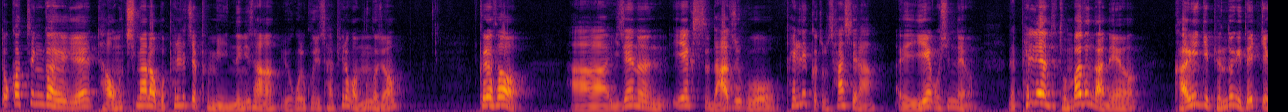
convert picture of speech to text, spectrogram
똑같은 가격에 다홍 치마라고 펠릿 제품이 있는 이상 요걸 굳이 살 필요가 없는 거죠. 그래서 아 이제는 EX 놔주고 펠릿 거 좀 사시라. 아, 이해하고 싶네요. 근데 펠릿한테 돈 받은 거 아니에요. 가격이 변동이 됐기,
